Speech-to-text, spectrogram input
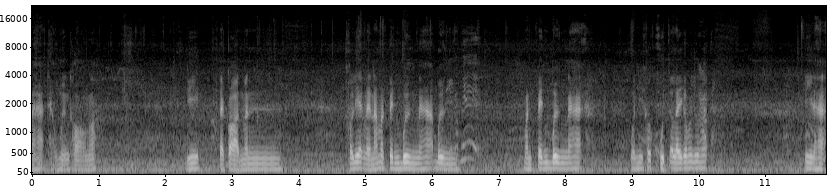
นะฮะแถวเมืองทองเนาะนี่แต่ก่อนมันเขาเรียกอะไรนะมันเป็นบึงนะฮะบึงมันเป็นบึงนะฮะ วันนี้เขาขุดอะไรก็ไม่รู้นะ นี่นะฮะ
